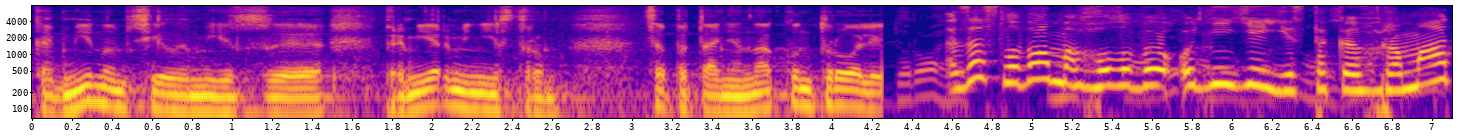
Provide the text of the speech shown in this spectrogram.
Кабміном цілим, і з е, прем'єр-міністром. Це питання на контролі. За словами голови однієї з таких громад,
